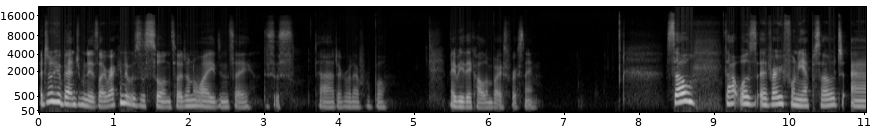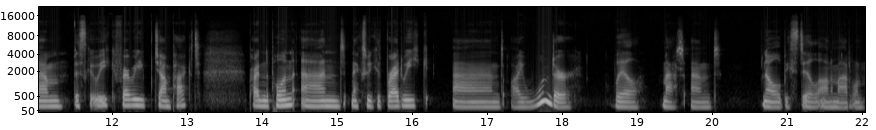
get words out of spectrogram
I don't know who Benjamin is. I reckon it was his son, so I don't know why he didn't say this is dad or whatever, but maybe they call him by his first name. So that was a very funny episode. Um, Biscuit Week, very jam packed. Pardon the pun. And next week is Bread Week, and I wonder will Matt and Noel will be still on a mad one.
